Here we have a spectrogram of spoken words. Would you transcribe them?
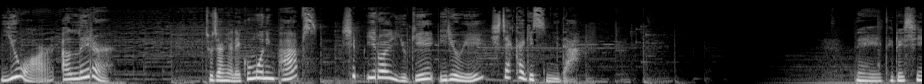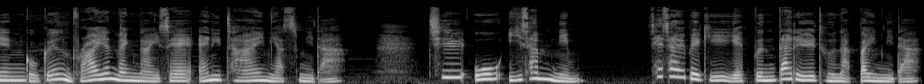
you are a leader. 조장현의 Morning Pops 11월 6일 일요일 시작하겠습니다. 네, 들으신 곡은 브라이언 맥나잇의 Anytime이었습니다. 7523님, 3살배기 예쁜 딸을 둔 아빠입니다.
